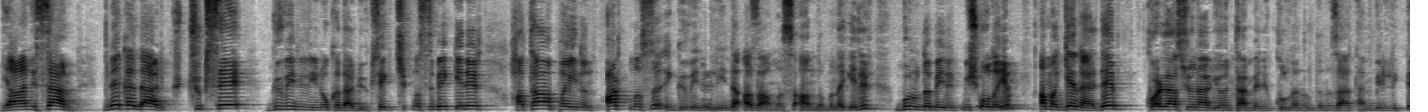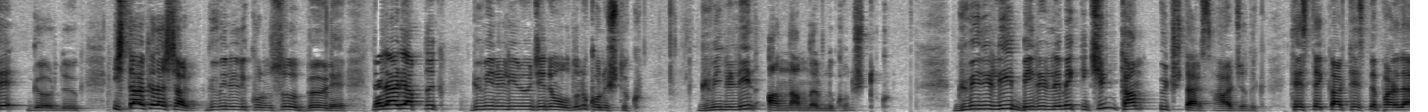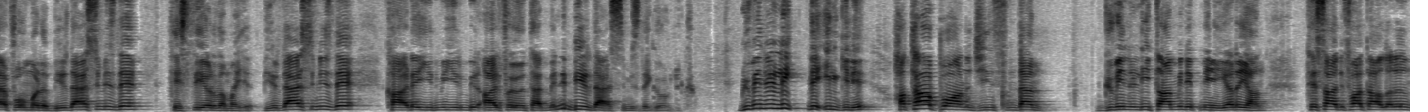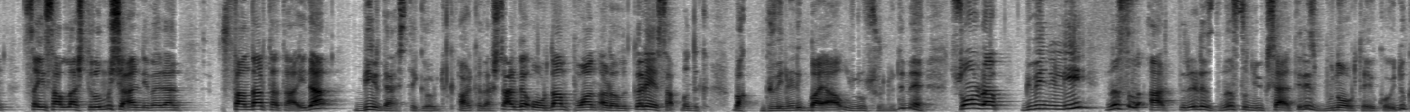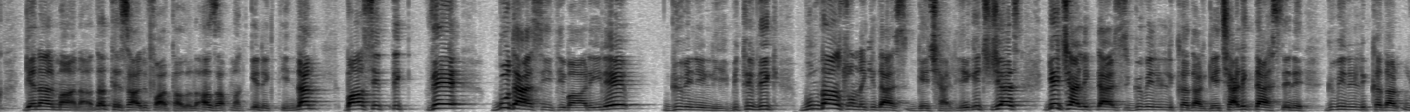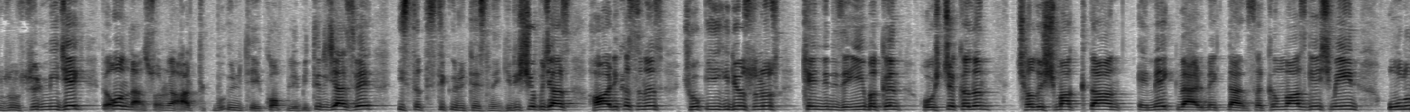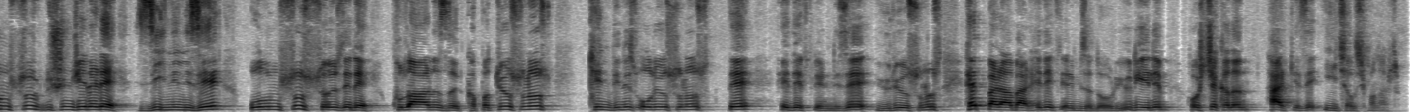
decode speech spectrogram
yani SEM ne kadar küçükse güvenirliğin o kadar yüksek çıkması beklenir. Hata payının artması e, güvenirliğin de azalması anlamına gelir. Bunu da belirtmiş olayım. Ama genelde korelasyonel yöntemlerin kullanıldığını zaten birlikte gördük. İşte arkadaşlar güvenirlik konusu böyle. Neler yaptık? Güvenirliğin önce ne olduğunu konuştuk. Güvenirliğin anlamlarını konuştuk. Güvenirliği belirlemek için tam 3 ders harcadık. Test tekrar testle paralel formları bir dersimizde, testi yarılamayı bir dersimizde, kare 20-21 alfa yöntemlerini bir dersimizde gördük. Güvenirlikle ilgili hata puanı cinsinden güvenirliği tahmin etmeye yarayan tesadüfi hataların sayısallaştırılmış halini veren standart hatayı da bir derste gördük arkadaşlar ve oradan puan aralıkları hesapladık. Bak güvenirlik bayağı uzun sürdü değil mi? Sonra güvenirliği nasıl arttırırız, nasıl yükseltiriz bunu ortaya koyduk. Genel manada tesadüfi hataları azaltmak gerektiğinden bahsettik ve bu ders itibariyle güvenirliği bitirdik. Bundan sonraki ders geçerliğe geçeceğiz. Geçerlik dersi güvenirlik kadar, geçerlik dersleri güvenirlik kadar uzun sürmeyecek ve ondan sonra artık bu üniteyi komple bitireceğiz ve istatistik ünitesine giriş yapacağız. Harikasınız. Çok iyi gidiyorsunuz. Kendinize iyi bakın. Hoşça kalın. Çalışmaktan, emek vermekten sakın vazgeçmeyin. Olumsuz düşüncelere zihninizi, olumsuz sözlere kulağınızı kapatıyorsunuz. Kendiniz oluyorsunuz ve hedeflerinize yürüyorsunuz. Hep beraber hedeflerimize doğru yürüyelim. Hoşçakalın. Herkese iyi çalışmalar.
